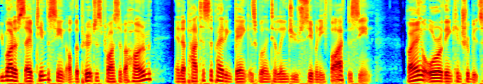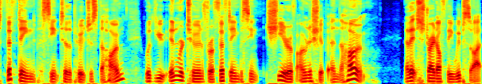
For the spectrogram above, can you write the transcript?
you might have saved 10% of the purchase price of a home, and a participating bank is willing to lend you 75%. Kāinga Ora then contributes 15% to the purchase of the home, with you in return for a 15% share of ownership in the home. Now that's straight off their website.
